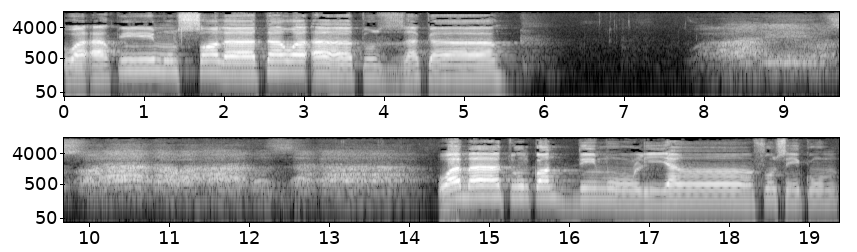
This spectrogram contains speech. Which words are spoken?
وأقيموا الصلاة وآتوا الزكاة وما تقدموا لأنفسكم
